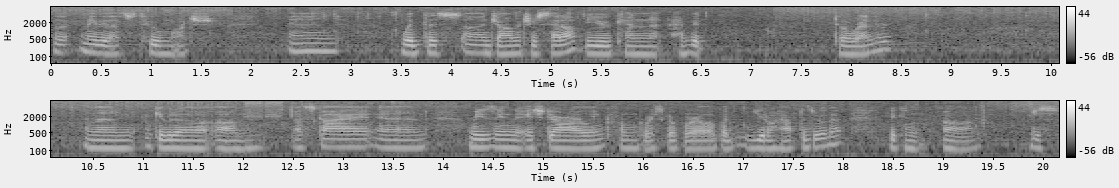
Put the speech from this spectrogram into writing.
but maybe that's too much. And with this uh, geometry setup you can have it to render and then give it a, um, a sky. And I'm using the HDRI link from Greyscalegorilla, but you don't have to do that. You can uh, just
